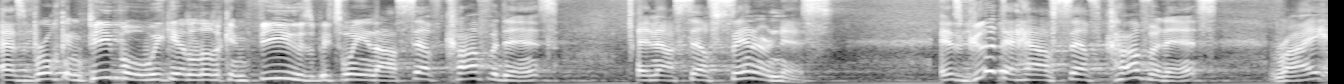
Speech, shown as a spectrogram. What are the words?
as broken people, we get a little confused between our self confidence and our self centeredness. It's good to have self confidence, right?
